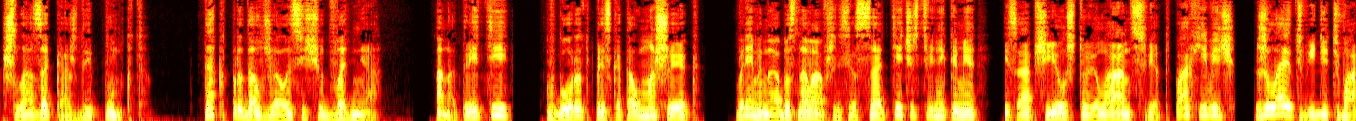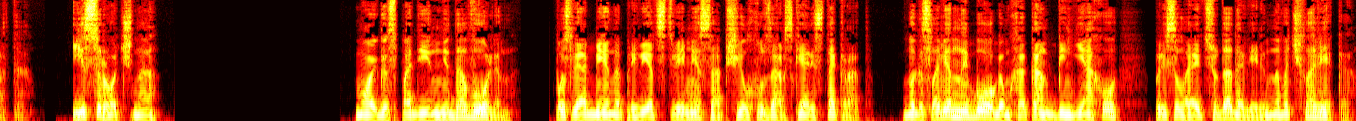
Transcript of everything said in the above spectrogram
шла за каждый пункт. Так продолжалось еще два дня. А на третий в город прискакал Машек, временно обосновавшийся с соотечественниками, и сообщил, что Илан Светпахьевич желает видеть Варта. И срочно. «Мой господин недоволен», — после обмена приветствиями сообщил хузарский аристократ. Благословенный богом Хакан Беньяху присылает сюда доверенного человека.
